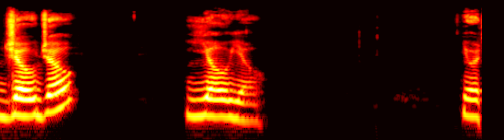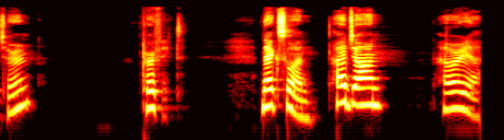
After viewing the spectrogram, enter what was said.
Jojo, Yo Yo. Your turn. Perfect. Next one. Hi, John. How are ya?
